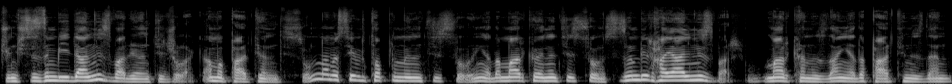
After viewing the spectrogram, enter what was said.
Çünkü sizin bir idealiniz var yönetici olarak ama parti yöneticisi olun ama sivil toplum yöneticisi olun ya da marka yöneticisi olun. Sizin bir hayaliniz var markanızdan ya da partinizden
